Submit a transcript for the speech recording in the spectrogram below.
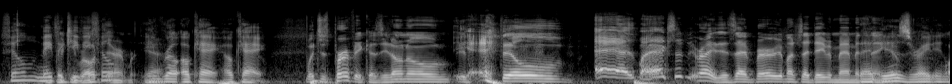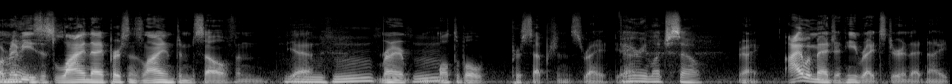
film, made for TV wrote film? there, yeah. He wrote. Okay, okay. Which is perfect because you don't know if Phil. Eh, by accident, right? Is that very much that David Mamet That thing? is right in Or maybe line. he's just lying. That person's lying to himself, and yeah, Mm-hmm, right. Multiple perceptions, right? Yeah. Very much so. right. I would imagine he writes during that night.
